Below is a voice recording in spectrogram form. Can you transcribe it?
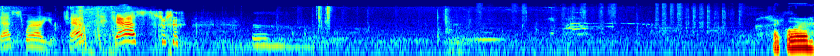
Chest, where are you? Chest? Chest! Uh, or.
